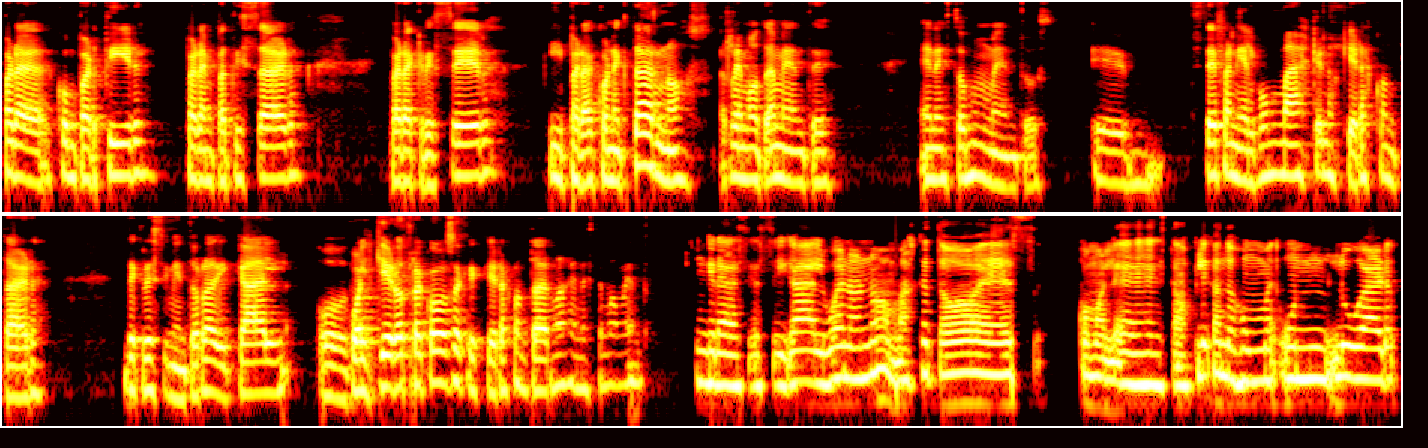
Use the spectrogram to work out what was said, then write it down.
para compartir para empatizar, para crecer y para conectarnos remotamente en estos momentos. Eh, Stephanie, ¿algo más que nos quieras contar de crecimiento radical o cualquier otra cosa que quieras contarnos en este momento? Gracias, Sigal. Bueno, no, más que todo es, como les estaba explicando, es un, lugar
